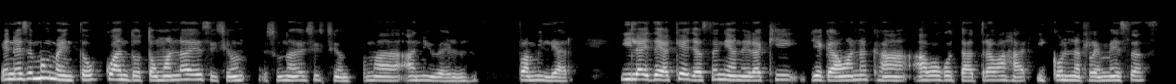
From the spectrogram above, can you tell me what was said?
En ese momento, cuando toman la decisión, es una decisión tomada a nivel familiar, y la idea que ellas tenían era que llegaban acá a Bogotá a trabajar y con las remesas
